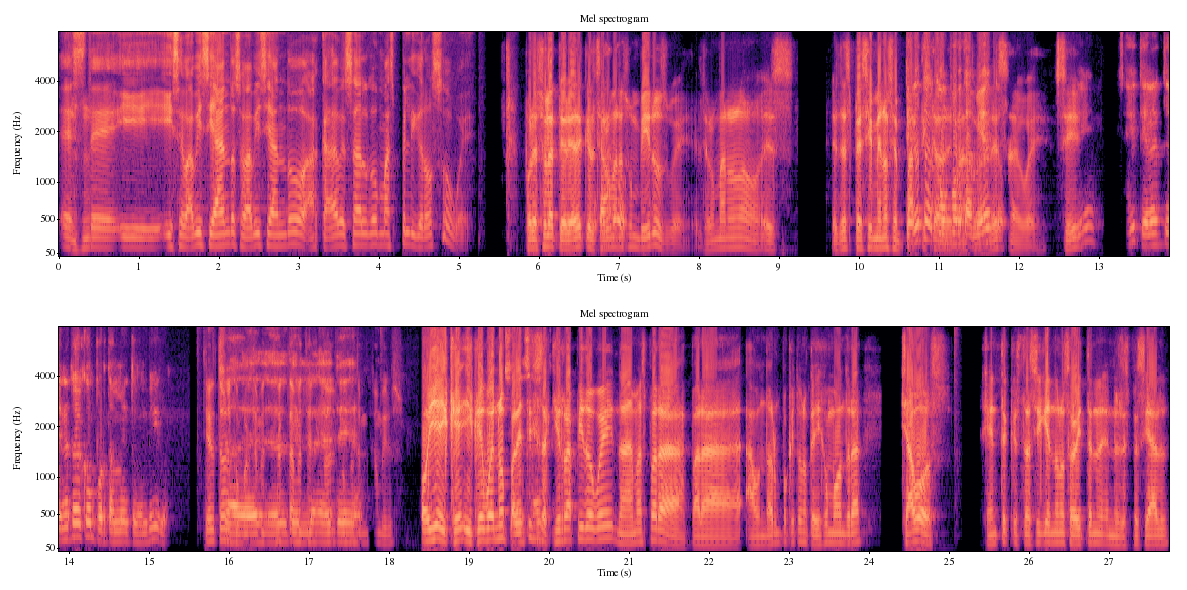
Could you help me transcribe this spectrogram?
Este, y, y se va viciando, se va viciando a cada vez algo más peligroso, güey. Por eso la teoría de que el ser humano Claro. es un virus, güey. El ser humano no es, es la especie menos Tiene todo el empática de la comportamiento. naturaleza, güey. Sí. Sí, sí, tiene, tiene todo el comportamiento de un virus. Tiene todo O sea, el comportamiento, de- exactamente de- todo el de- comportamiento de un virus. Oye, y qué, y qué bueno, Sí, paréntesis aquí rápido, güey, nada más para, para ahondar un poquito en lo que dijo Mondra. Chavos, gente que está siguiéndonos ahorita en, en el especial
